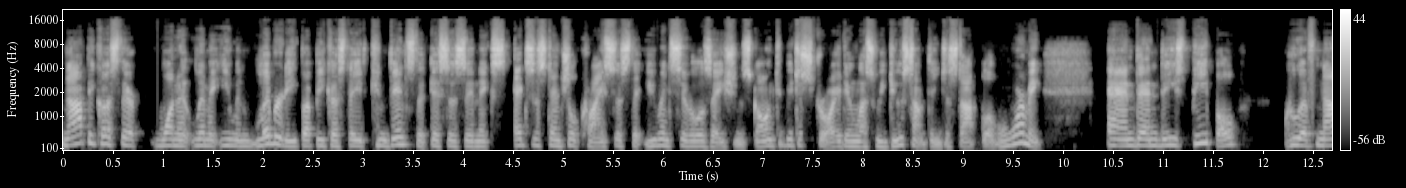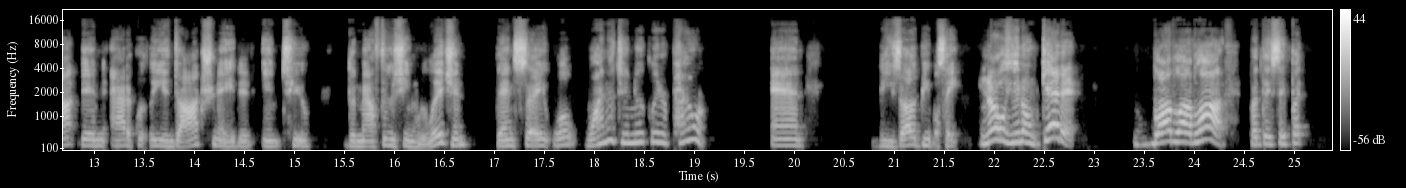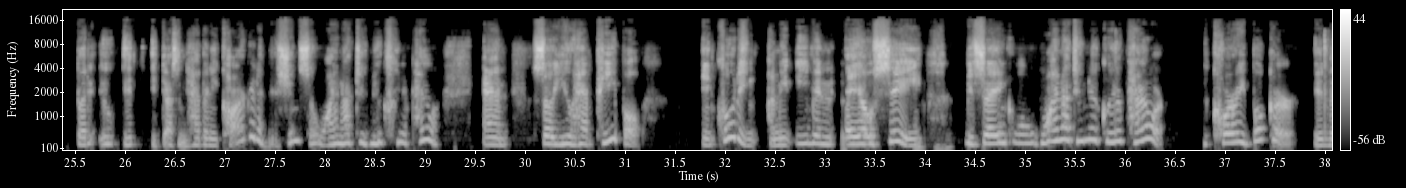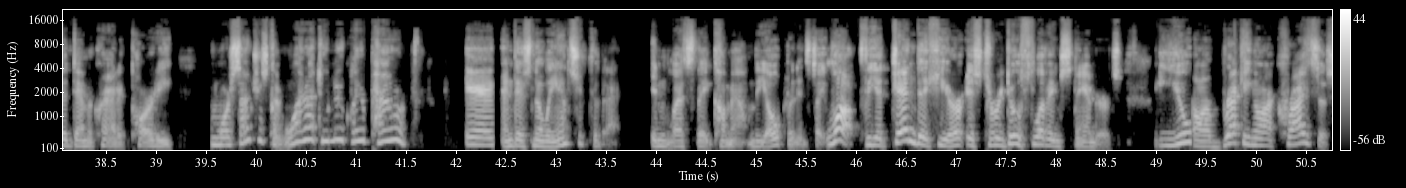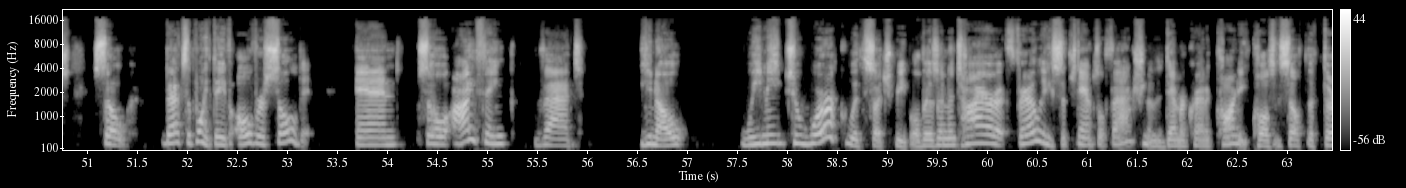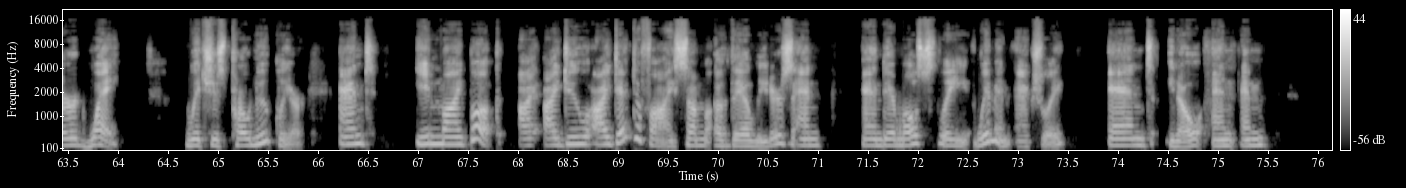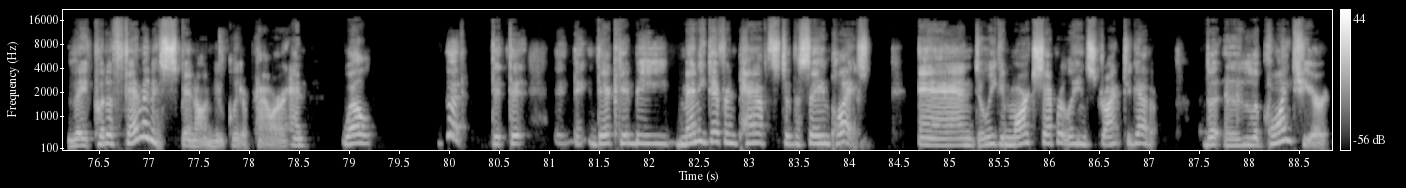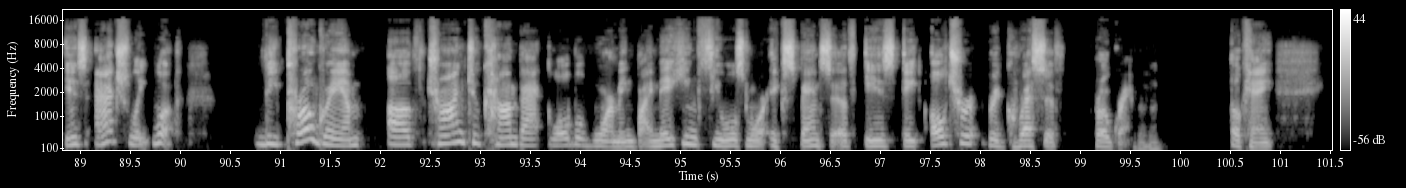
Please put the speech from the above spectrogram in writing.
not because they want to limit human liberty, but because they've convinced that this is an ex- existential crisis, that human civilization is going to be destroyed unless we do something to stop global warming. And then these people who have not been adequately indoctrinated into the Malthusian religion then say, well, why not do nuclear power? And these other people say, no, you don't get it blah, blah, blah. But they say, but but it, it, it doesn't have any carbon emissions, so why not do nuclear power? And so you have people, including, I mean, even AOC, is saying, well, why not do nuclear power? Cory Booker in the Democratic Party, more centrist, why not do nuclear power? And, and there's no answer for that unless they come out in the open and say, look, the agenda here is to reduce living standards. You are wrecking our crisis. So that's the point. They've oversold it. And so I think that, you know, we need to work with such people. There's an entire, fairly substantial faction of the Democratic Party calls itself the Third Way, which is pro nuclear. And in my book, I, I do identify some of their leaders, and and they're mostly women, actually. And you know, and and they've put a feminist spin on nuclear power. And well, good. There could be many different paths to the same place and we can march separately and strike together. The, the point here is actually look, the program of trying to combat global warming by making fuels more expensive is a ultra regressive program. Mm-hmm. Okay.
